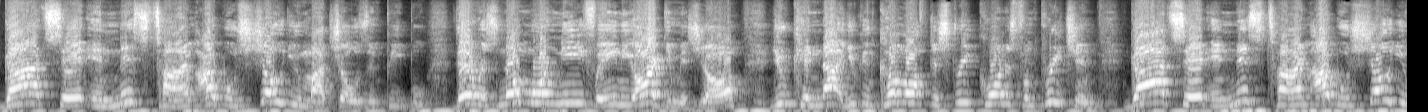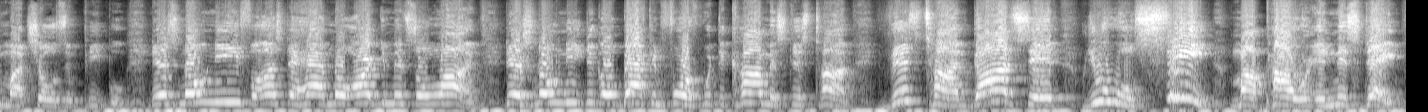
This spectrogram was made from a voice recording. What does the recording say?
God said, In this time I will show you my chosen people. There is no more need for any arguments, y'all. You cannot, you can come off the street corners from preaching. God said, In this time I will show you my chosen people. There's no need for us to have no arguments online. There's no need to go back and forth with the comments this time. This time, God said, You will see my power in this day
